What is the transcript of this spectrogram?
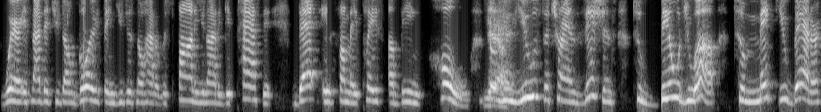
where it's not that you don't go anything, you just know how to respond and you know how to get past it. That is from a place of being whole. So yeah. you use the transitions to build you up to make you better,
